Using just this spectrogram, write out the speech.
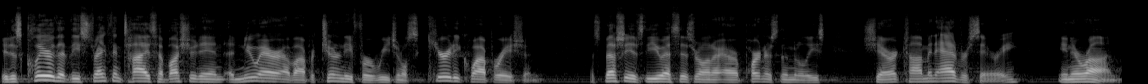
It is clear that these strengthened ties have ushered in a new era of opportunity for regional security cooperation, especially as the U.S., Israel, and our Arab partners in the Middle East share a common adversary in Iran.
